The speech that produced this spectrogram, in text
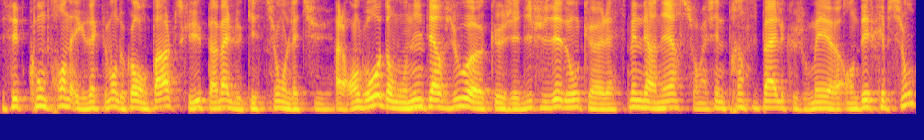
d'essayer de comprendre exactement de quoi on parle, parce qu'il y a eu pas mal de questions là-dessus. Alors, en gros, dans mon interview que j'ai diffusée donc la semaine dernière sur ma chaîne principale que je vous mets en description,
